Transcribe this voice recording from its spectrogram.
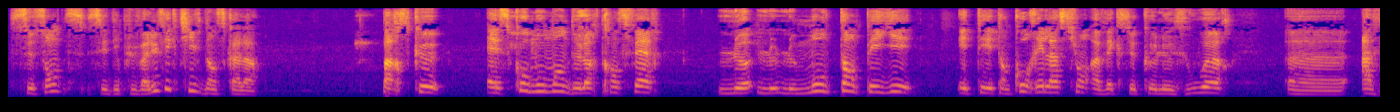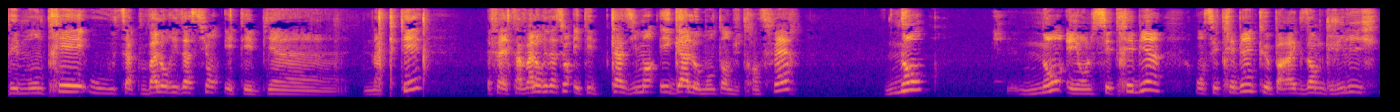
ce sont c'est des plus-values fictives dans ce cas-là. Parce que est-ce qu'au moment de leur transfert le, montant payé était en corrélation avec ce que le joueur euh, avait montré ou sa valorisation était bien actée, enfin sa valorisation était quasiment égale au montant du transfert, Non, non, et on le sait très bien. On sait très bien que par exemple Grealish,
